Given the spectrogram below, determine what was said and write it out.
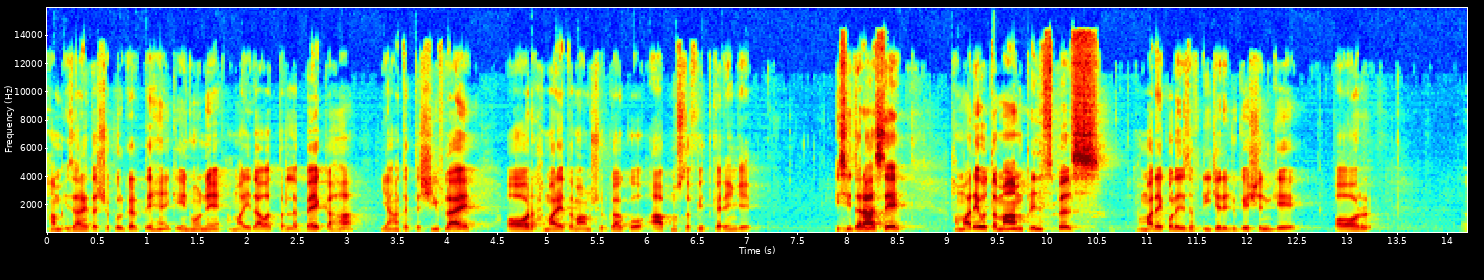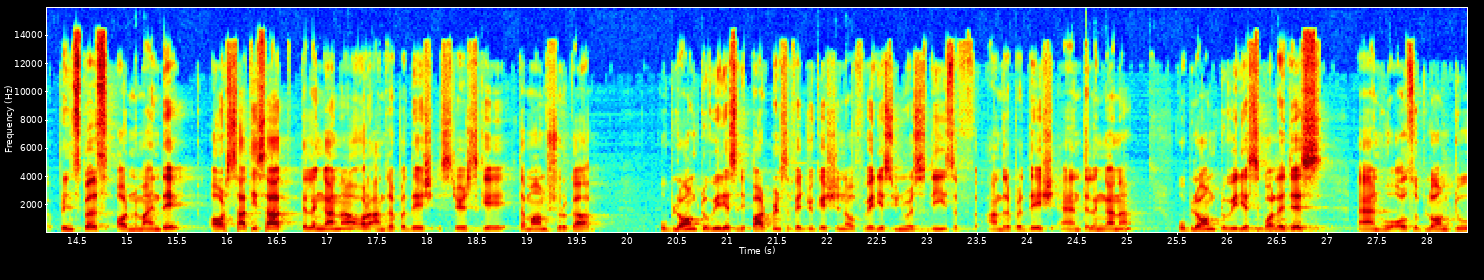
हम इजहार तशक्र करते हैं कि इन्होंने हमारी दावत पर लब्बैक कहा यहाँ तक तशरीफ़ लाए और हमारे तमाम शुरा को आप मुस्तफ़ करेंगे। इसी तरह से हमारे वो तमाम प्रिंसिपल्स हमारे कॉलेज ऑफ़ टीचर एजुकेशन के और प्रिंसिपल्स और नुमाइंदे और साथ ही साथ तेलंगाना और आंध्र प्रदेश स्टेट्स के तमाम शुरा who belong to various departments of education of various universities of Andhra Pradesh and Telangana who belong to various college and who also belong to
